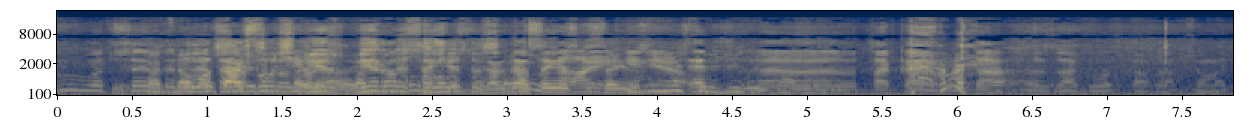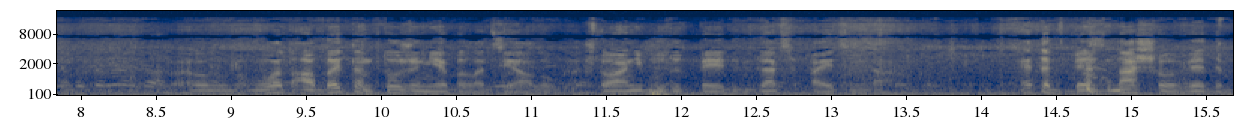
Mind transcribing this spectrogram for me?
Ну, вот цель. Ну, вот так случилось. Мир- Мирное соседство. Тогда Советский Ай, Союз. Это- Э, такая вот, да, загвоздка во всем этом. Э, Вот об этом тоже не было диалога, что они будут передвигаться по этим дорогам. Это без нашего ведома.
